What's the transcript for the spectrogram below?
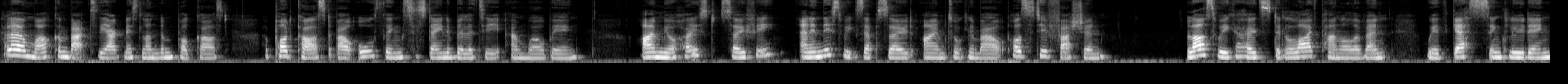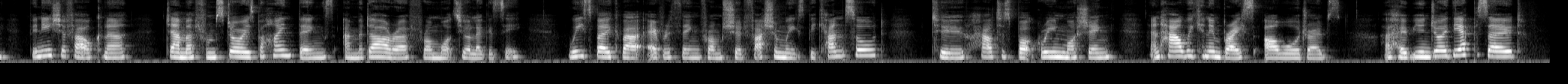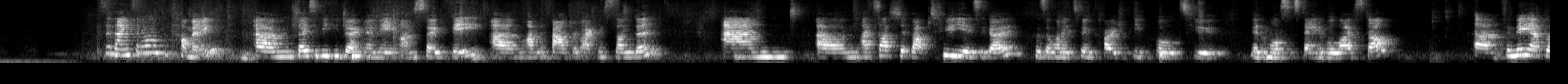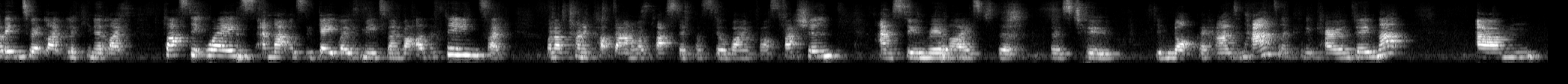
Hello and welcome back to the Agnes London podcast, a podcast about all things sustainability and well-being. I'm your host, Sophie, and in this week's episode, I'm talking about positive fashion. Last week, I hosted a live panel event with guests including Venetia Falconer, Gemma from Stories Behind Things, and Madara from What's Your Legacy. We spoke about everything from should fashion weeks be cancelled to how to spot greenwashing and how we can embrace our wardrobes. I hope you enjoyed the episode. So thanks everyone for coming. Um, those of you who don't know me, I'm Sophie. Um, I'm the founder of Agnes London, and um, I started it about two years ago because I wanted to encourage people to live a more sustainable lifestyle. Um, for me, I got into it like looking at like plastic waste, and that was the gateway for me to learn about other things. Like when I was trying to cut down on my plastic, I was still buying fast fashion, and soon realised that those two did not go hand in hand, and I couldn't carry on doing that. Um,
